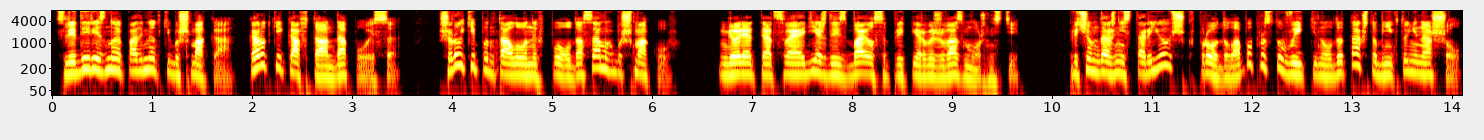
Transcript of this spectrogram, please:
Следы резной подметки башмака, короткий кафтан до пояса, широкие панталоны в пол до самых башмаков. Говорят, ты от своей одежды избавился при первой же возможности. Причем даже не старьевщик продал, а попросту выкинул, да так, чтобы никто не нашел.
